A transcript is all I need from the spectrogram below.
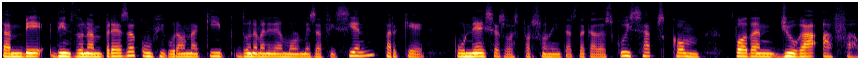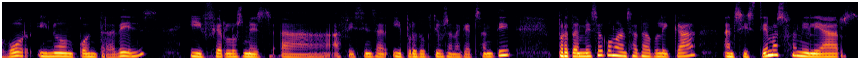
també dins d'una empresa configurar un equip d'una manera molt més eficient, perquè coneixes les personalitats de cadascú i saps com poden jugar a favor i no en contra d'ells i fer-los més eh, eficients i productius en aquest sentit, però també s'ha començat a aplicar en sistemes familiars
